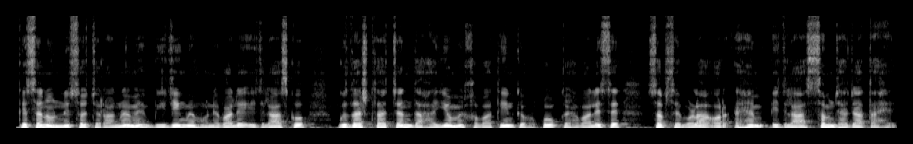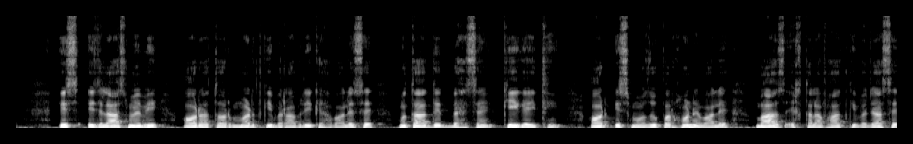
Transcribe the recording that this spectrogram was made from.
کہ سن انیس سو چورانوے میں بیجنگ میں ہونے والے اجلاس کو گزشتہ چند دہائیوں میں خواتین کے حقوق کے حوالے سے سب سے بڑا اور اہم اجلاس سمجھا جاتا ہے۔ اس اجلاس میں بھی عورت اور مرد کی برابری کے حوالے سے متعدد بحثیں کی گئی تھیں اور اس موضوع پر ہونے والے بعض اختلافات کی وجہ سے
